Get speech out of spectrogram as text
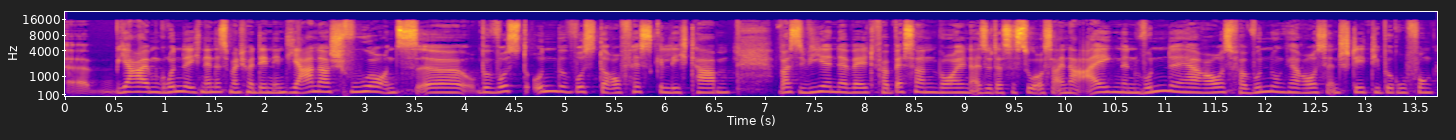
äh, ja im Grunde, ich nenne es manchmal den Indianerschwur, uns äh, bewusst, unbewusst darauf festgelegt haben, was wir in der Welt verbessern wollen. Also dass es so aus einer eigenen Wunde heraus, Verwundung heraus entsteht die Berufung.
